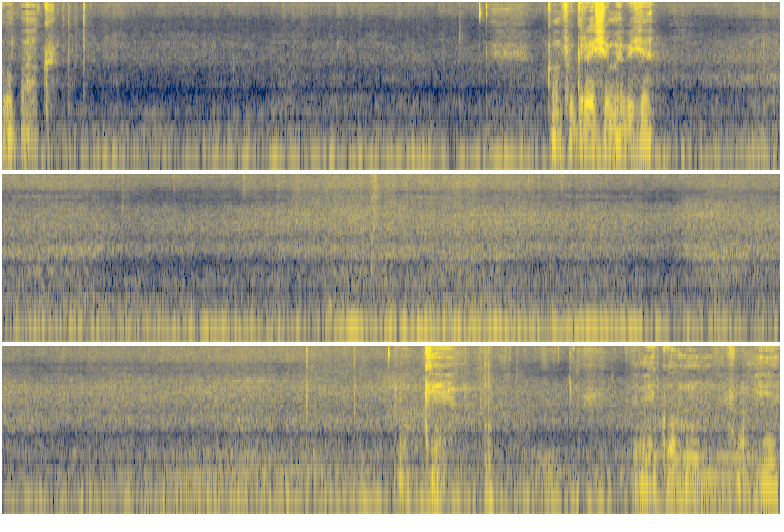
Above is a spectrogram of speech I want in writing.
go back. Configuration maybe here. Okay. Let me go home from here.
